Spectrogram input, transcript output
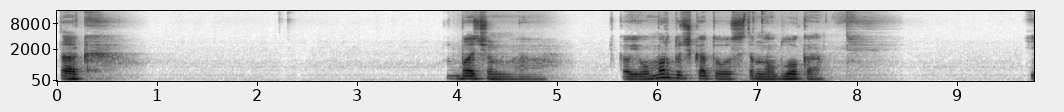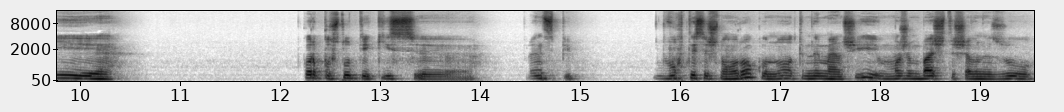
Так. Тут бачимо е, така його мордочка того системного блока. І корпус тут якийсь, е, в принципі, 2000 року, але тим не менш. І можемо бачити ще внизу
